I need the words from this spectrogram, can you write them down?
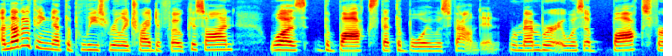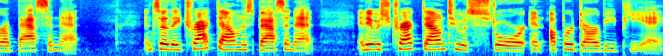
Another thing that the police really tried to focus on was the box that the boy was found in. Remember, it was a box for a bassinet. And so they tracked down this bassinet, and it was tracked down to a store in Upper Darby, PA.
